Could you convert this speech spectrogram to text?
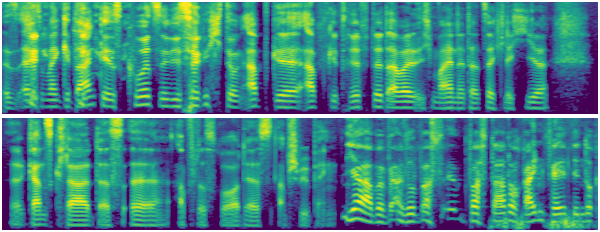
Also mein Gedanke ist kurz in diese Richtung abge, abgedriftet, aber ich meine tatsächlich hier äh, ganz klar das äh, Abflussrohr des Abspülbecken. Ja, aber also was, was da doch reinfällt, sind doch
